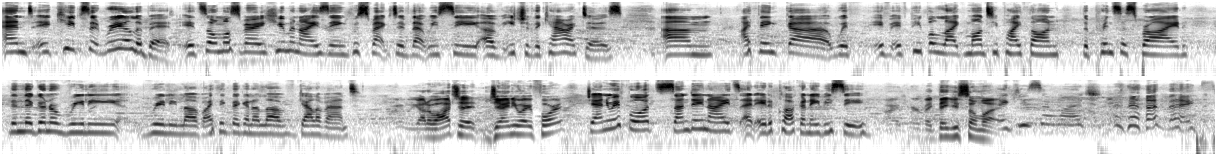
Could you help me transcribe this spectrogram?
And it keeps it real a bit. It's almost a very humanizing perspective that we see of each of the characters. Um, I think uh, with if, if people like Monty Python, The Princess Bride, then they're going to really, really love. I think they're going to love Galavant. All right, we got to watch it. January 4th? January 4th, Sunday nights at 8 o'clock on ABC. All right, perfect. Thank you so much. Thank you so much. Thanks.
